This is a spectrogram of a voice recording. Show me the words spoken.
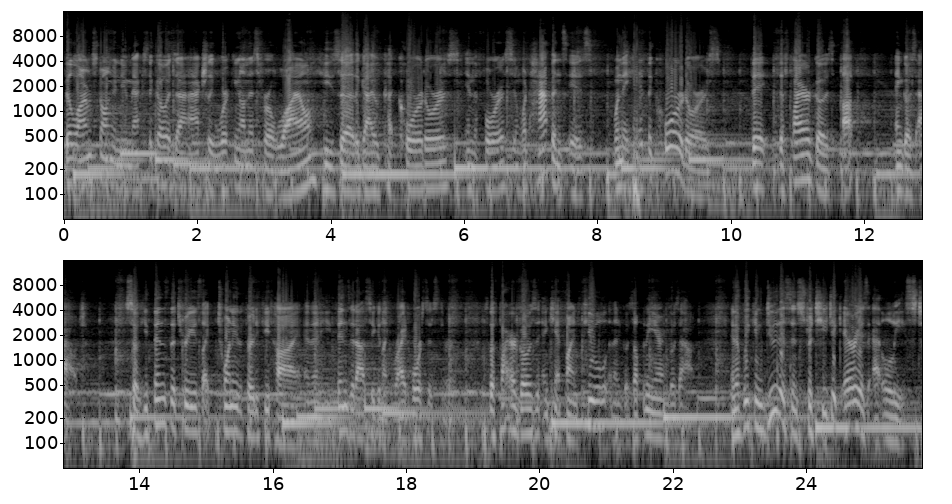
Bill Armstrong in New Mexico is uh, actually working on this for a while. He's uh, the guy who cut corridors in the forest. And what happens is when they hit the corridors, the, the fire goes up and goes out. So he thins the trees like 20 to 30 feet high, and then he thins it out so you can like ride horses through. So the fire goes and can't find fuel, and then it goes up in the air and goes out. And if we can do this in strategic areas at least,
